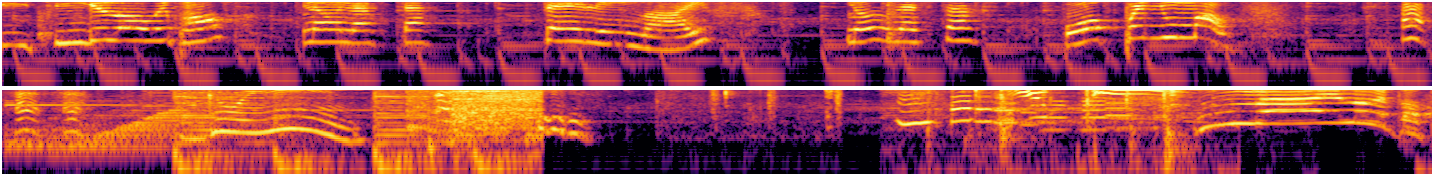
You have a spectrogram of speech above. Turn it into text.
Eating a lollipop. No, Lester. Telling lies. No, Lester. Open your mouth. Green. My lollipop.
